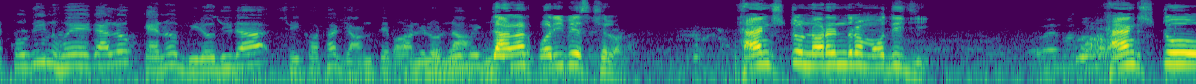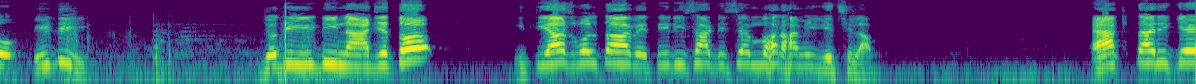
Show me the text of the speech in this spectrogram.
এতদিন হয়ে গেল কেন বিরোধীরা সেই কথা জানতে পারল না? জানার পরিবেশ ছিল না। থ্যাঙ্কস টু নরেন্দ্র মোদীজি থ্যাঙ্কস টু ইডি যদি ইডি না যেত, ইতিহাস বলতে হবে, তিরিশা ডিসেম্বর আমি গেছিলাম। এক তারিখে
